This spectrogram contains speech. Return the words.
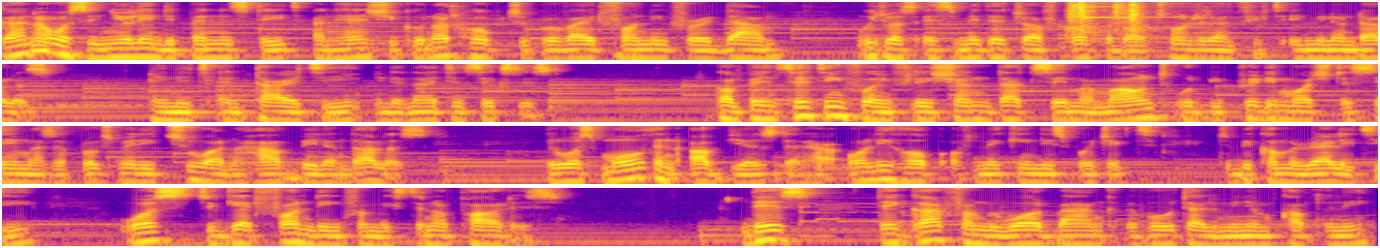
Ghana was a newly independent state and hence she could not hope to provide funding for a dam which was estimated to have cost about $258 million in its entirety in the 1960s. Compensating for inflation, that same amount would be pretty much the same as approximately $2.5 billion. It was more than obvious that her only hope of making this project to become a reality was to get funding from external parties. This they got from the World Bank, the Volta Aluminium Company,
